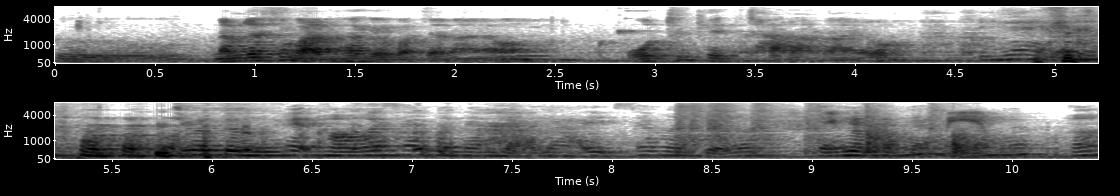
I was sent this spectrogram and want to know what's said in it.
그 남자친구 안 사귀어봤잖아요. Ừ. 어떻게 잘 알아요? ý là em chưa từng hẹn hò ấy, sao mà làm dạo vậy sao mà kiểu Em hiện làm đúng với mẹ em á. hả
